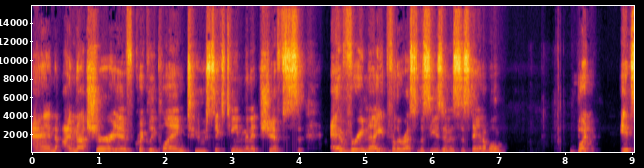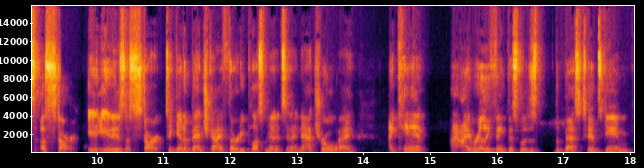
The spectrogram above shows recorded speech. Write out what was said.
And I'm not sure if Quickley playing two 16 minute shifts every night for the rest of the season is sustainable, but it's a start. it, it is a start to get a bench guy 30 plus minutes in a natural way. I can't, I, I really think this was the best Thibs game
